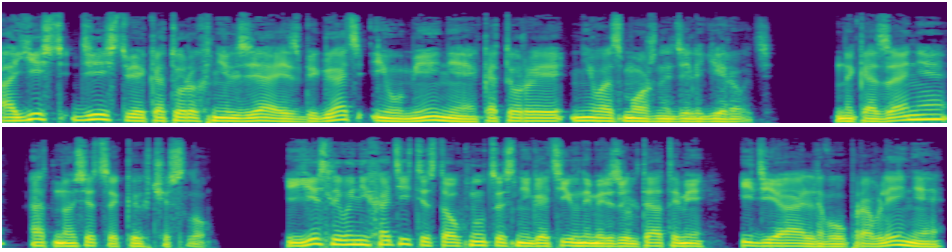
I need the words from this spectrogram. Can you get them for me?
А есть действия, которых нельзя избегать, и умения, которые невозможно делегировать. Наказание относится к их числу. Если вы не хотите столкнуться с негативными результатами идеального управления,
